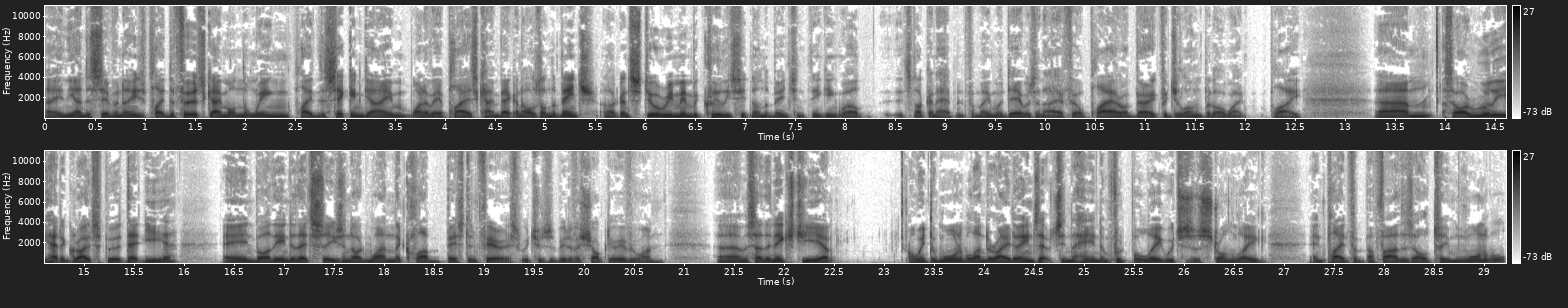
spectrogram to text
uh, in the under 17s. Played the first game on the wing, played the second game. One of our players came back and I was on the bench. And I can still remember clearly sitting on the bench and thinking, well, it's not going to happen for me. My dad was an AFL player. I barracked for Geelong, but I won't play. Um, so I really had a growth spurt that year. And by the end of that season, I'd won the club best and fairest, which was a bit of a shock to everyone. Um, so the next year, I went to Warrnambool under 18s. That was in the Hampden Football League, which is a strong league, and played for my father's old team, Warrnambool,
